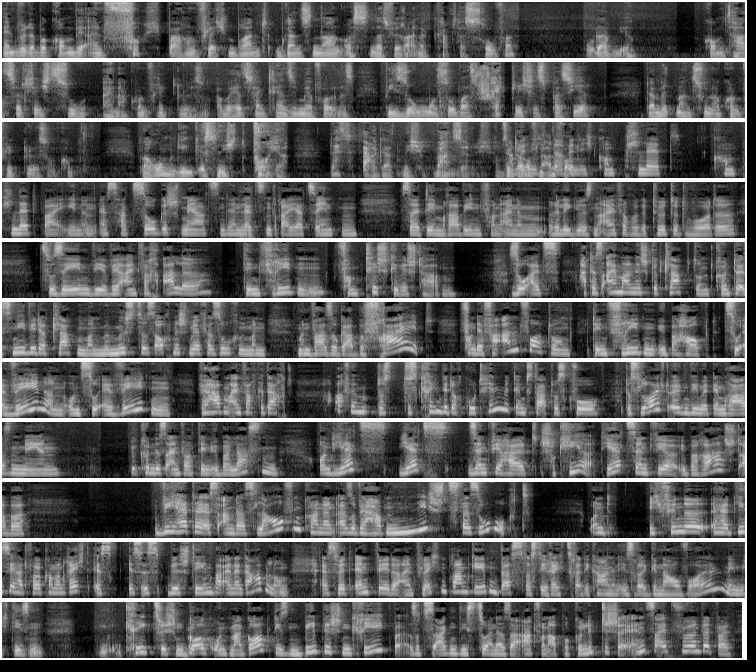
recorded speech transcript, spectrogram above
Entweder bekommen wir einen furchtbaren Flächenbrand im ganzen Nahen Osten, das wäre eine Katastrophe, oder wir kommen tatsächlich zu einer Konfliktlösung. Aber jetzt erklären Sie mir Folgendes. Wieso muss sowas Schreckliches passieren, damit man zu einer Konfliktlösung kommt? Warum ging es nicht vorher? Das ärgert mich wahnsinnig. Haben Sie da, bin ich, da bin ich komplett komplett bei Ihnen. Es hat so geschmerzt in den ja. letzten drei Jahrzehnten, seitdem Rabin von einem religiösen Eiferer getötet wurde, zu sehen, wie wir einfach alle den Frieden vom Tisch gewischt haben. So als hat es einmal nicht geklappt und könnte es nie wieder klappen. Man, müsste es auch nicht mehr versuchen. Man, man war sogar befreit von der Verantwortung, den Frieden überhaupt zu erwähnen und zu erwägen. Wir haben einfach gedacht, ach, wir, das, das kriegen wir doch gut hin mit dem Status quo. Das läuft irgendwie mit dem Rasenmähen. Wir können das einfach denen überlassen. Und jetzt, jetzt sind wir halt schockiert. Jetzt sind wir überrascht. Aber wie hätte es anders laufen können? Also wir haben nichts versucht. Und ich finde, Herr Gysi hat vollkommen recht. Es, es ist, wir stehen bei einer Gabelung. Es wird entweder ein Flächenbrand geben, das, was die Rechtsradikalen in Israel genau wollen, nämlich diesen Krieg zwischen Gog und Magog, diesen biblischen Krieg, sozusagen dies zu einer Art von apokalyptischer Endzeit führen wird, weil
